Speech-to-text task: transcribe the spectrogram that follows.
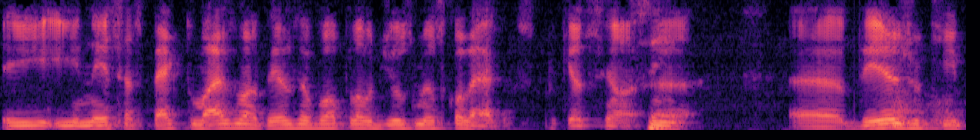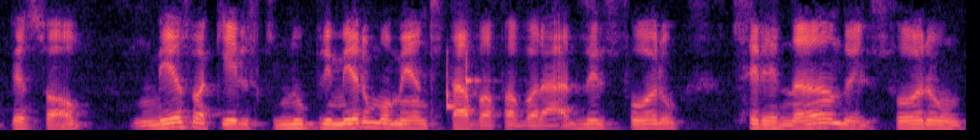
e, e, nesse aspecto, mais uma vez, eu vou aplaudir os meus colegas, porque assim, ó, é, é, vejo que pessoal, mesmo aqueles que no primeiro momento estavam apavorados, eles foram serenando, eles foram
